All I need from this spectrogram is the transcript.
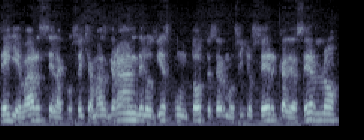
de llevarse la cosecha más grande, los 10 puntotes, Hermosillo cerca de hacerlo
